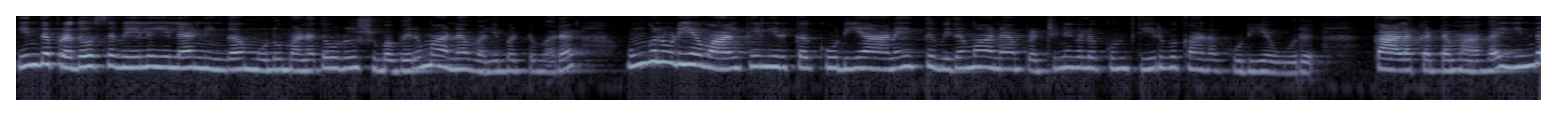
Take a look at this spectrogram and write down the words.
இந்த பிரதோஷ வேலையில் நீங்கள் முழு மனதோடு சுபபெருமான வழிபட்டு வர உங்களுடைய வாழ்க்கையில் இருக்கக்கூடிய அனைத்து விதமான பிரச்சனைகளுக்கும் தீர்வு காணக்கூடிய ஒரு காலகட்டமாக இந்த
